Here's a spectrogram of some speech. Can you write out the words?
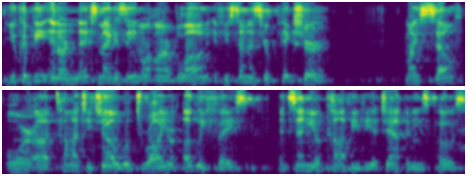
You could be in our next magazine or on our blog if you send us your picture. Myself or uh, Tamachi Joe will draw your ugly face and send you a copy via Japanese post.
